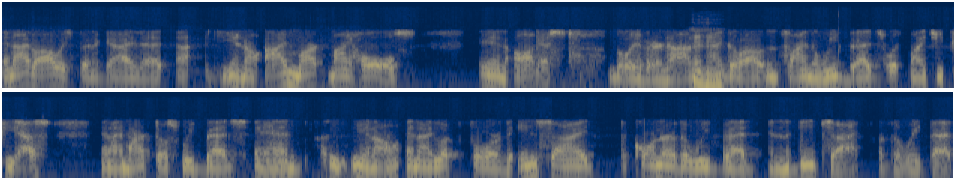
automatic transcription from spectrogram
And I've always been a guy that uh, you know I mark my holes in August, believe it or not, mm-hmm. and I go out and find the weed beds with my GPS, and I mark those weed beds, and you know, and I look for the inside the corner of the weed bed and the deep side of the weed bed.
